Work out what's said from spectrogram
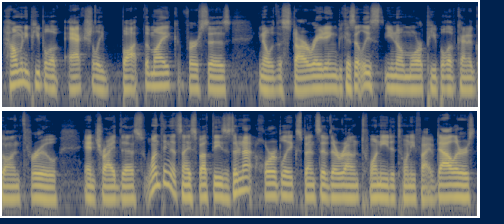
how many people have actually bought the mic versus you know the star rating because at least you know more people have kind of gone through and tried this. One thing that's nice about these is they're not horribly expensive. They're around twenty to twenty five dollars.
